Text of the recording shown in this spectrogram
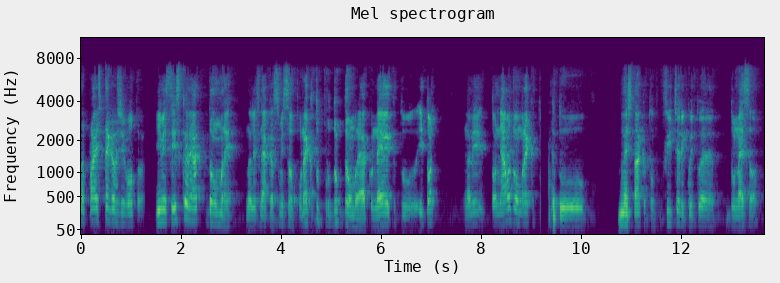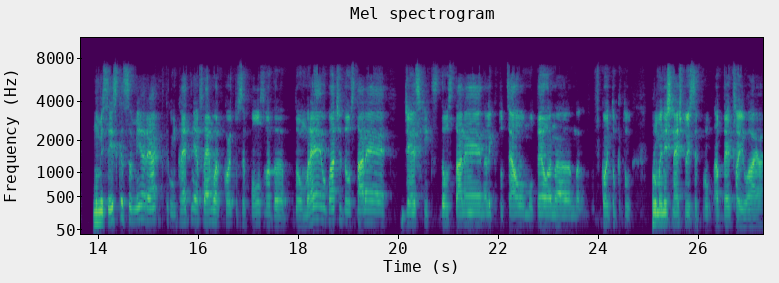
направиш тега в живота. И ми се иска React да умре, нали, в някакъв смисъл, поне като продукт да умре, ако не е като... И то, нали, то няма да умре като, като неща, като фичери, които е донесъл, но ми се иска самия React, конкретния фреймворк, който се ползва да, да умре, обаче да остане JSX, да остане нали, като цяло модела, на, на, в който като промениш нещо и се апдейтва UI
